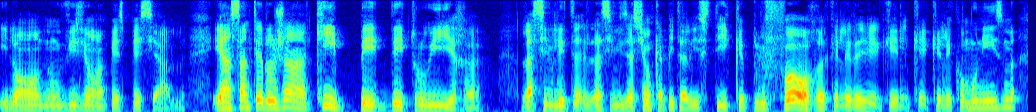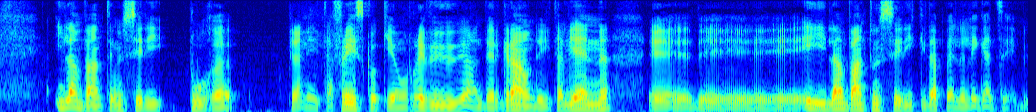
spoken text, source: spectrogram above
ils ont une vision un peu spéciale. Et en s'interrogeant qui peut détruire la, civilisation capitalistique plus fort que le, que, le communisme, il invente une série pour euh, Pianeta Fresco, qui est une revue underground italienne, euh, et il invente une série qu'il appelle les gazebes.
